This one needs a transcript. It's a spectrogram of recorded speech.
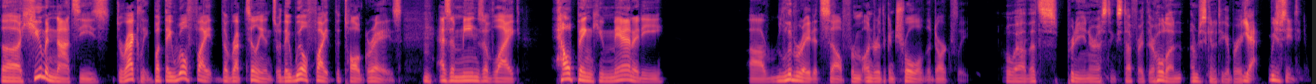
the human Nazis directly, but they will fight the reptilians or they will fight the tall grays Hmm. as a means of like helping humanity uh, liberate itself from under the control of the Dark Fleet. oh wow, that's pretty interesting stuff right there. Hold on, I'm just gonna take a break. Yeah, we just need to take a break.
